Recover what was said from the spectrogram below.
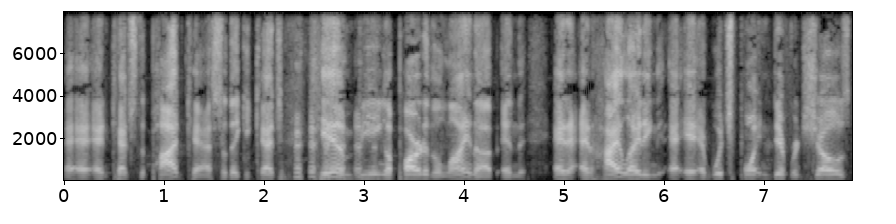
and, and catch the podcast so they could catch him being a part of the lineup and and and highlighting at, at which point in different shows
